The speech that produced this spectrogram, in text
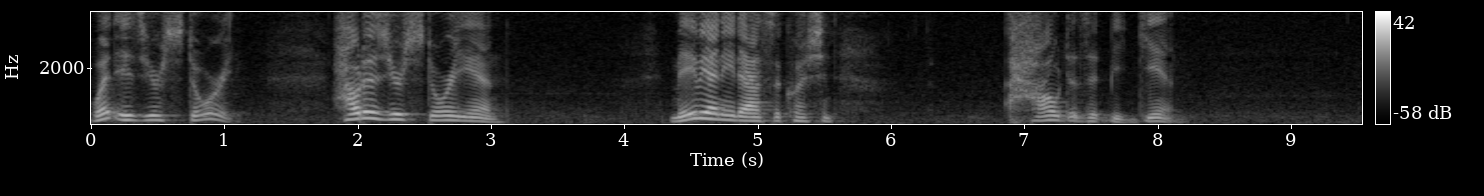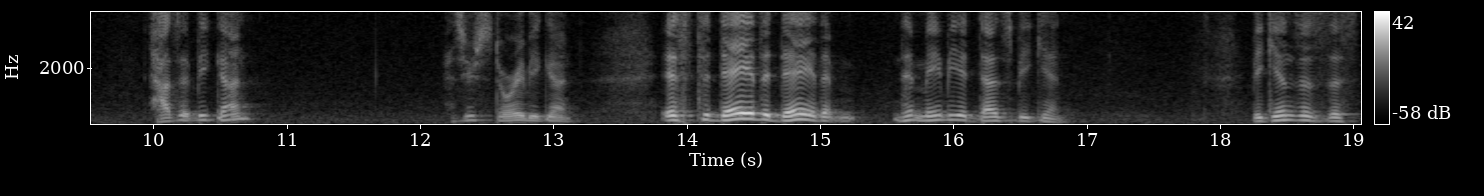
What is your story? How does your story end? Maybe I need to ask the question how does it begin? Has it begun? Has your story begun? Is today the day that, that maybe it does begin? Begins as this,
